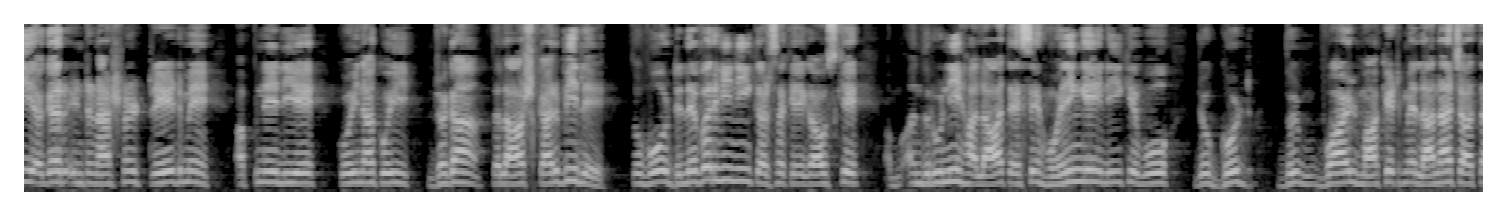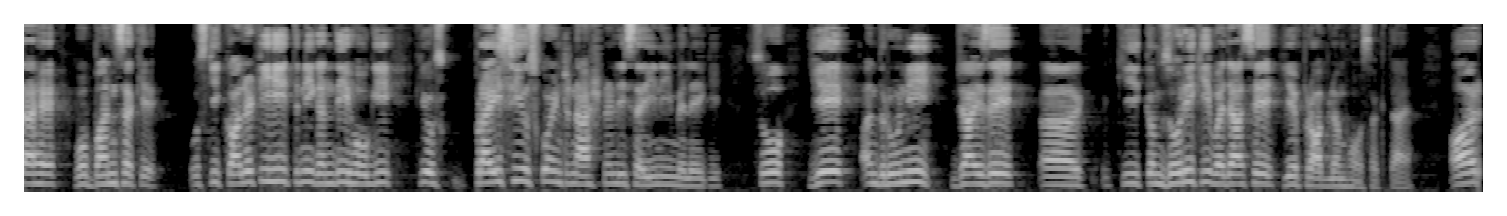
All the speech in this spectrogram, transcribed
ہی اگر انٹرنیشنل ٹریڈ میں اپنے لیے کوئی نہ کوئی جگہ تلاش کر بھی لے تو وہ ڈلیور ہی نہیں کر سکے گا اس کے اندرونی حالات ایسے ہوئیں گے ہی نہیں کہ وہ جو گڈ ورلڈ مارکیٹ میں لانا چاہتا ہے وہ بن سکے اس کی کوالٹی ہی اتنی گندی ہوگی کہ اس پرائس ہی اس کو انٹرنیشنلی صحیح نہیں ملے گی سو so, یہ اندرونی جائزے کی کمزوری کی وجہ سے یہ پرابلم ہو سکتا ہے اور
